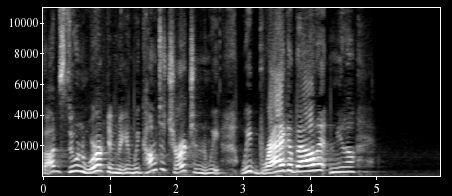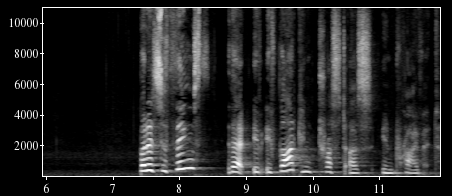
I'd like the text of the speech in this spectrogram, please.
God's doing work in me. And we come to church and we, we brag about it, and you know. But it's the things that if, if God can trust us in private.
